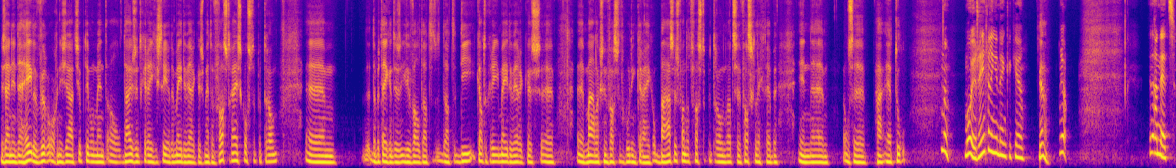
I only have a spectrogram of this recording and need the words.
Er zijn in de hele WUR-organisatie op dit moment al duizend geregistreerde medewerkers met een vast reiskostenpatroon. Um, dat betekent dus in ieder geval dat, dat die categorie medewerkers uh, uh, maandelijks hun vaste vergoeding krijgen op basis van het vaste patroon wat ze vastgelegd hebben in uh, onze HR-tool. Nou, mooie regelingen, denk ik, ja. Ja. ja. En Annette,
